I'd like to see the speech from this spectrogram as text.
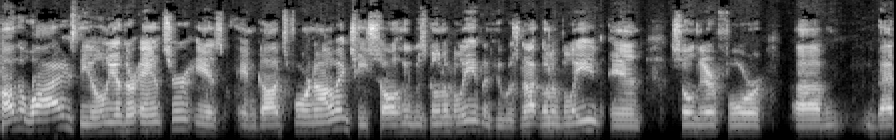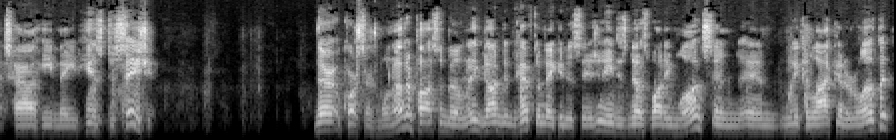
Otherwise, the only other answer is in God's foreknowledge. He saw who was going to believe and who was not going to believe, and so therefore, um, that's how he made his decision. There, of course, there's one other possibility. God didn't have to make a decision; He just does what He wants, and, and we can like it or lump it,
